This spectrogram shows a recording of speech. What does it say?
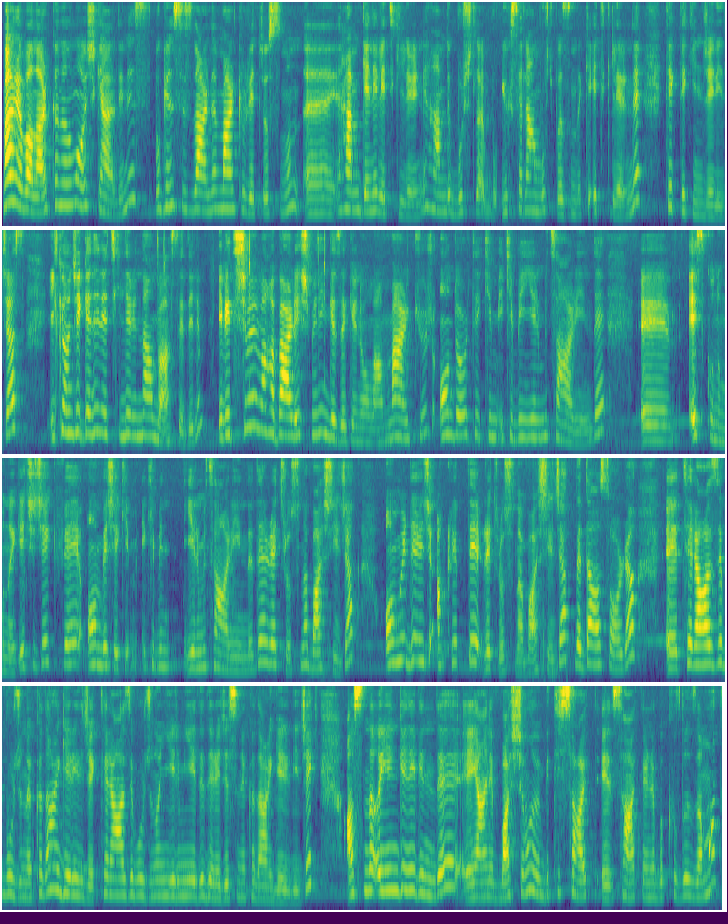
Merhabalar kanalıma hoş geldiniz. Bugün sizlerle Merkür Retrosu'nun e, hem genel etkilerini hem de burçlar, bu- yükselen burç bazındaki etkilerini tek tek inceleyeceğiz. İlk önce genel etkilerinden bahsedelim. İletişimin ve haberleşmenin gezegeni olan Merkür 14 Ekim 2020 tarihinde e, S konumuna geçecek ve 15 Ekim 2020 tarihinde de retrosuna başlayacak. 11 derece akrepte retrosuna başlayacak ve daha sonra e, terazi burcuna kadar gerileyecek. Terazi burcunun 27 derecesine kadar gerileyecek. Aslında ayın genelinde e, yani başlama ve bitiş saat saatlerine bakıldığı zaman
